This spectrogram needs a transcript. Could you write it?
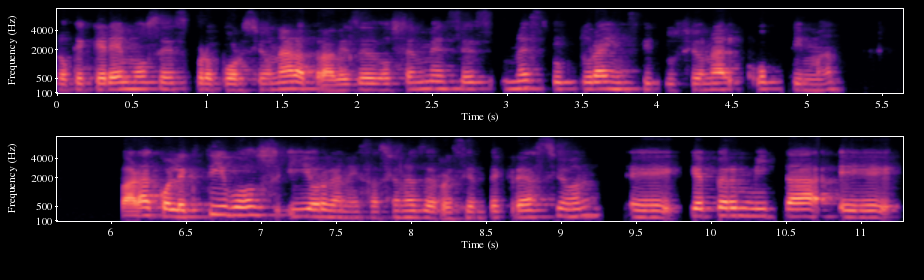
Lo que queremos es proporcionar a través de 12 meses una estructura institucional óptima para colectivos y organizaciones de reciente creación eh, que permita eh,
